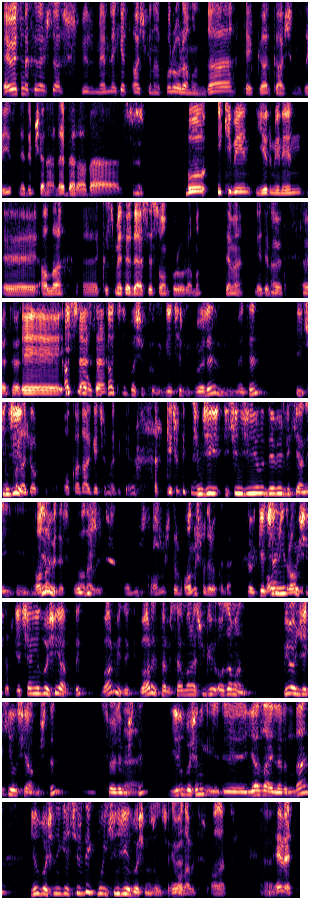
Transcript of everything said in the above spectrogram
Evet arkadaşlar bir memleket aşkına programında tekrar karşınızdayız Nedim Şener'le beraber. Evet. Bu 2020'nin e, Allah e, kısmet ederse son programı değil mi Nedim? Evet, evet, evet. Ee, kaç, istersen, yıl kaç yıl başı geçirdik böyle Mete? İkinci yıl. Çok, o kadar geçirmedik ya. Geçirdik mi? İkinci, ikinci yılı devirdik yani. Olabilir. Olabilir. Olmuştur. Olmuştur. Olmuş mudur o kadar? Tabii geçen olmuştur, yıl başı, olmuştur. geçen yıl başı yaptık. Var mıydık? Vardık tabii. Sen bana çünkü o zaman bir önceki yıl şey yapmıştın. Söylemiştin. Evet. Yılbaşını e, yaz aylarında yılbaşını geçirdik. Bu ikinci yılbaşımız olacak. Evet. Olabilir. Olabilir. Evet. evet.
